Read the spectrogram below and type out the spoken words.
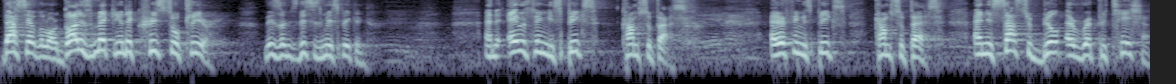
Thus saith the Lord. God is making it crystal clear. This is, this is me speaking. And everything he speaks comes to pass. everything he speaks comes to pass. And he starts to build a reputation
